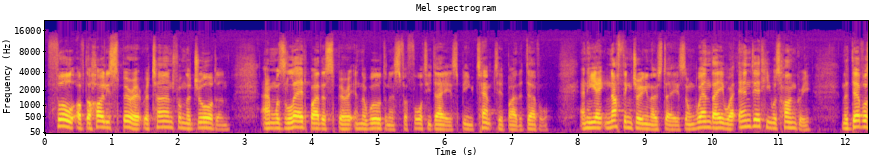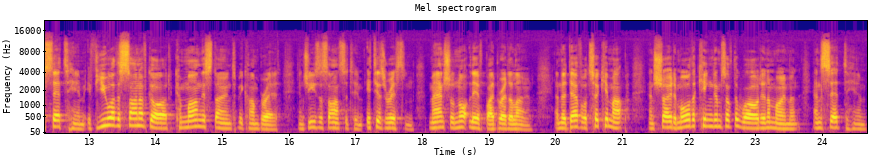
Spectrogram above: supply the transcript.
full of the Holy Spirit, returned from the Jordan and was led by the Spirit in the wilderness for 40 days, being tempted by the devil. And he ate nothing during those days, and when they were ended, he was hungry. And the devil said to him, If you are the Son of God, command this stone to become bread. And Jesus answered him, It is written, Man shall not live by bread alone. And the devil took him up and showed him all the kingdoms of the world in a moment, and said to him,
